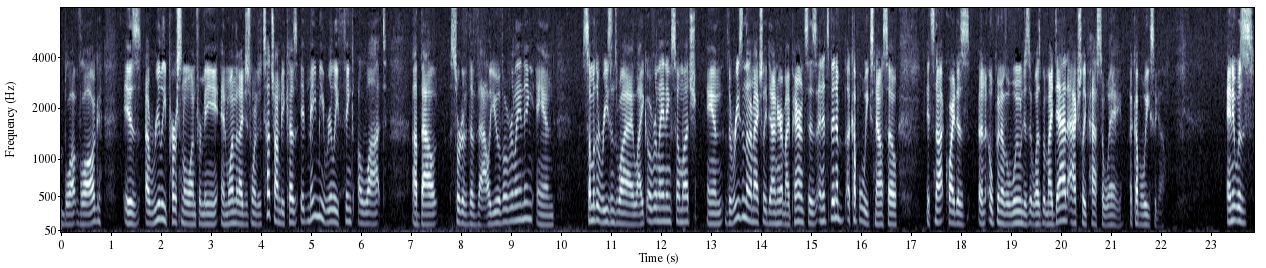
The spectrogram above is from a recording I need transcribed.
vlog is a really personal one for me and one that I just wanted to touch on because it made me really think a lot about sort of the value of overlanding and some of the reasons why I like overlanding so much. And the reason that I'm actually down here at my parents' is, and it's been a, a couple weeks now, so it's not quite as an open of a wound as it was, but my dad actually passed away a couple weeks ago. And it was,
